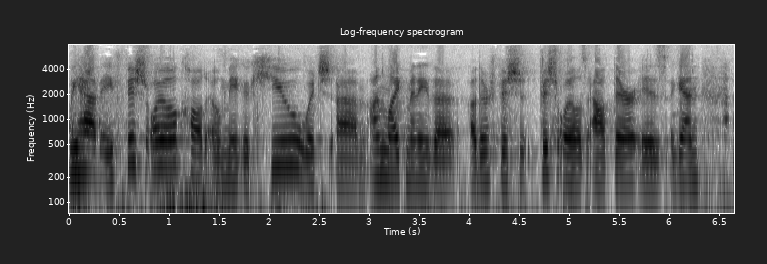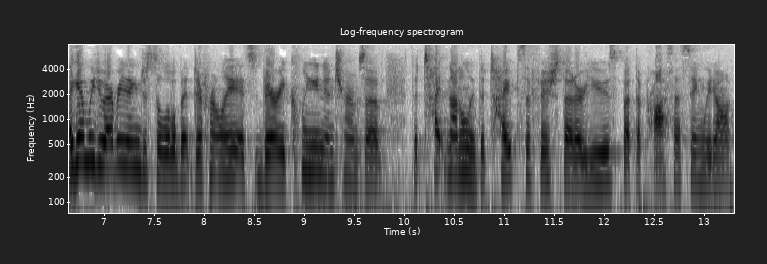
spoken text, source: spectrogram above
We have a fish oil called Omega Q, which, um, unlike many of the other fish fish oils out there, is again again we do everything just a little bit differently. It's very clean in terms of the type, not only the types of fish that are used, but the processing. We don't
